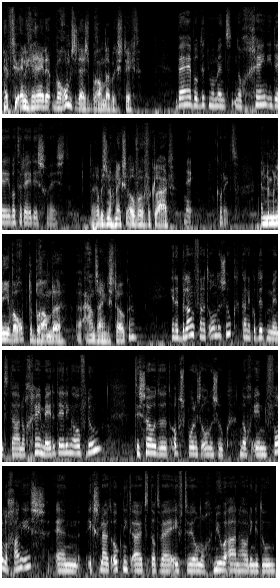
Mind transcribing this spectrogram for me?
Heeft u enige reden waarom ze deze branden hebben gesticht? Wij hebben op dit moment nog geen idee wat de reden is geweest. Daar hebben ze nog niks over verklaard? Nee, correct. En de manier waarop de branden eh, aan zijn gestoken? In het belang van het onderzoek kan ik op dit moment daar nog geen mededelingen over doen. Het is zo dat het opsporingsonderzoek nog in volle gang is. En ik sluit ook niet uit dat wij eventueel nog nieuwe aanhoudingen doen...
